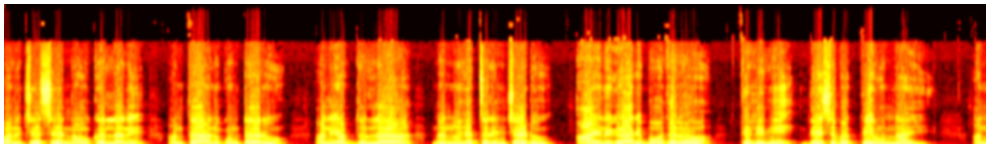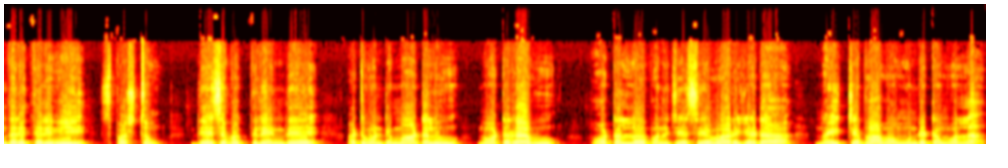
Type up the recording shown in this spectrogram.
పనిచేసే నౌకర్లని అంతా అనుకుంటారు అని అబ్దుల్లా నన్ను హెచ్చరించాడు. ఆయన గారి బోధలో తెలివి దేశభక్తి ఉన్నాయి. అందరి తెలివి స్పష్టం. దేశభక్తి లేనిదే అటువంటి మాటలు నోటరావు. హోటల్లో పనిచేసే వారి ఎడ నైత్యభావం ఉండటం వల్ల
